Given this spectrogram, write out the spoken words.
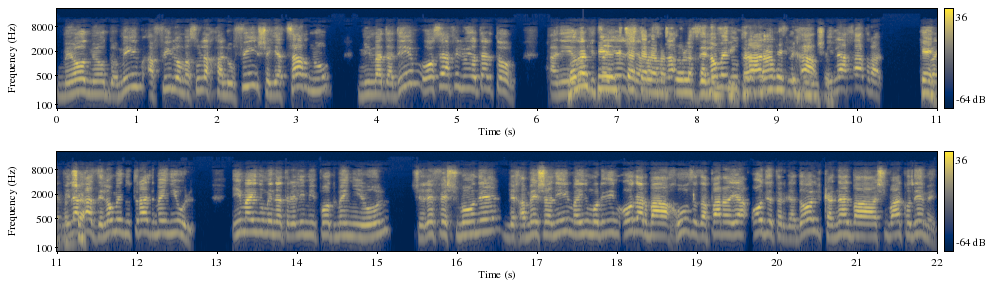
מאוד מאוד דומים, אפילו המסלול החלופי שיצרנו ממדדים, הוא עושה אפילו יותר טוב. אני רק אציין קצת על המסלול זה לא. מנוטרל, סליחה? מילה אחת רק. כן, רק מילה. אחת, זה לא מנוטרל דמי ניהול. אם היינו מנטרלים מפה דמי ניהול של 0.8 לחמש שנים, היינו מורידים עוד 4 אחוז, אז הפער היה עוד יותר גדול, כנ"ל בהשוואה הקודמת.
